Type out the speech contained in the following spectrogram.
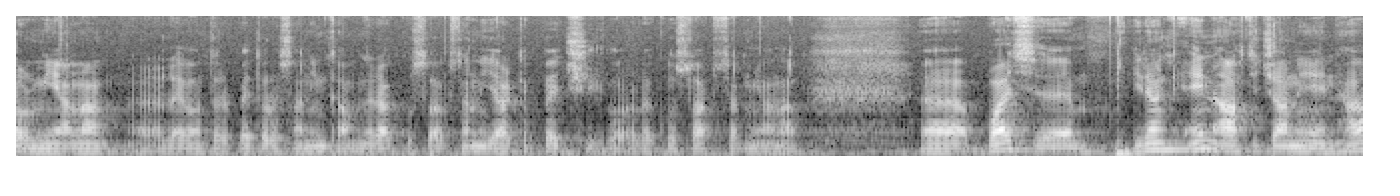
որ միանան Լևոն Տրպետրոսյանին կամ նրա կուսակցությանը, իհարկե պետք չի որևէ կուսակցության միանալ բայց իրանք այն աստիճանի են, հա,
